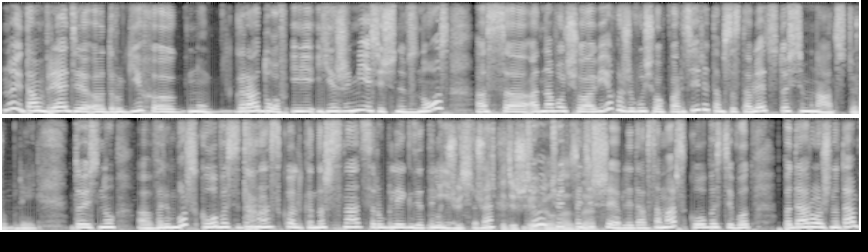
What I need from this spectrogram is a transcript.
ну и там в ряде других ну, городов. И ежемесячный взнос с одного человека, живущего в квартире, там составляет 117 рублей. То есть, ну, в Оренбургской области там на сколько? На 16 рублей где-то ну, меньше, чуть, да? Подешевле Чуть-чуть подешевле, да. да. В Самарской области вот подороже, но там,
